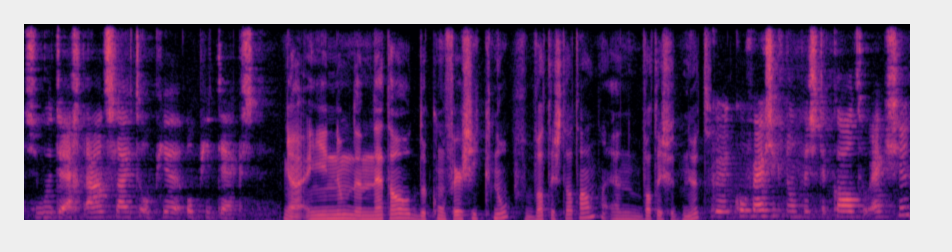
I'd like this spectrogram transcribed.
Ze moeten echt aansluiten op je, op je tekst. Ja, en je noemde hem net al, de conversieknop. Wat is dat dan en wat is het nut? De conversieknop is de call to action.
